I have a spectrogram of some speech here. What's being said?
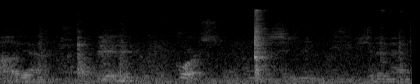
Oh, yeah. of course. She didn't have.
